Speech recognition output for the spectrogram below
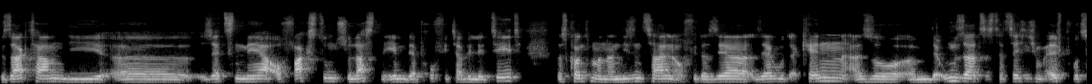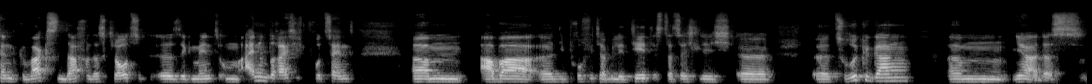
gesagt haben, die äh, setzen mehr auf Wachstum zu Lasten eben der Profitabilität. Das konnte man an diesen Zahlen auch wieder sehr, sehr gut erkennen. Also ähm, der Umsatz ist tatsächlich um 11 Prozent gewachsen, davon das Cloud-Segment um 31 Prozent. Ähm, aber äh, die Profitabilität ist tatsächlich äh, äh zurückgegangen. Ähm, ja, das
